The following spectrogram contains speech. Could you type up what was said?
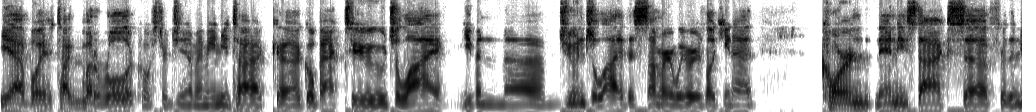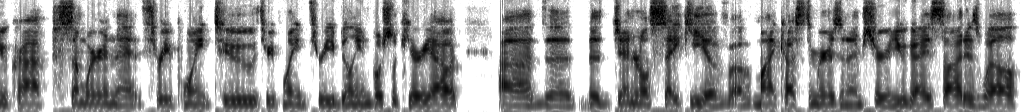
Yeah, boy, talk about a roller coaster, Jim. I mean, you talk, uh, go back to July, even uh, June, July this summer, we were looking at corn ending stocks uh, for the new crop somewhere in that 3.2, 3.3 billion bushel carryout. Uh, the the general psyche of, of my customers, and I'm sure you guys saw it as well,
